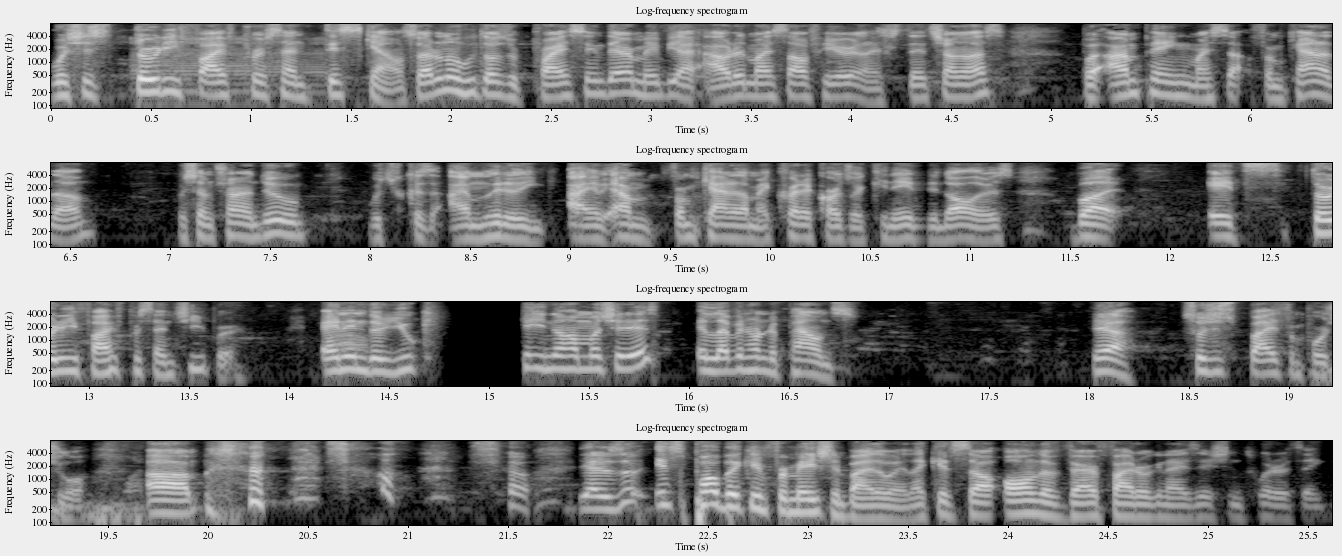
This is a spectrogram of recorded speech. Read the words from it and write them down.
which is 35% Ah. discount. So I don't know who does the pricing there. Maybe I outed myself here and I snitched on us, but I'm paying myself from Canada, which I'm trying to do, which because I'm literally I am from Canada, my credit cards are Canadian dollars, but it's 35% cheaper. And in the UK, you know how much it is? 1100 pounds. Yeah. So just buy it from Portugal. Um, so, so yeah, it's public information, by the way. Like it's uh, all on the verified organization Twitter thing,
